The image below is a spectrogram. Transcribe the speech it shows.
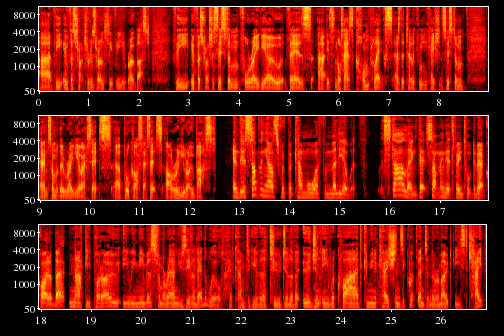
Uh, the infrastructure is relatively robust. The infrastructure system for radio, there's uh, it's not as complex as the telecommunication system, and some of the radio assets, uh, broadcast assets, are really robust. And there's something else we've become more familiar with. Starlink, that's something that's been talked about quite a bit. Ngāti Porou iwi members from around New Zealand and the world have come together to deliver urgently required communications equipment in the remote East Cape.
